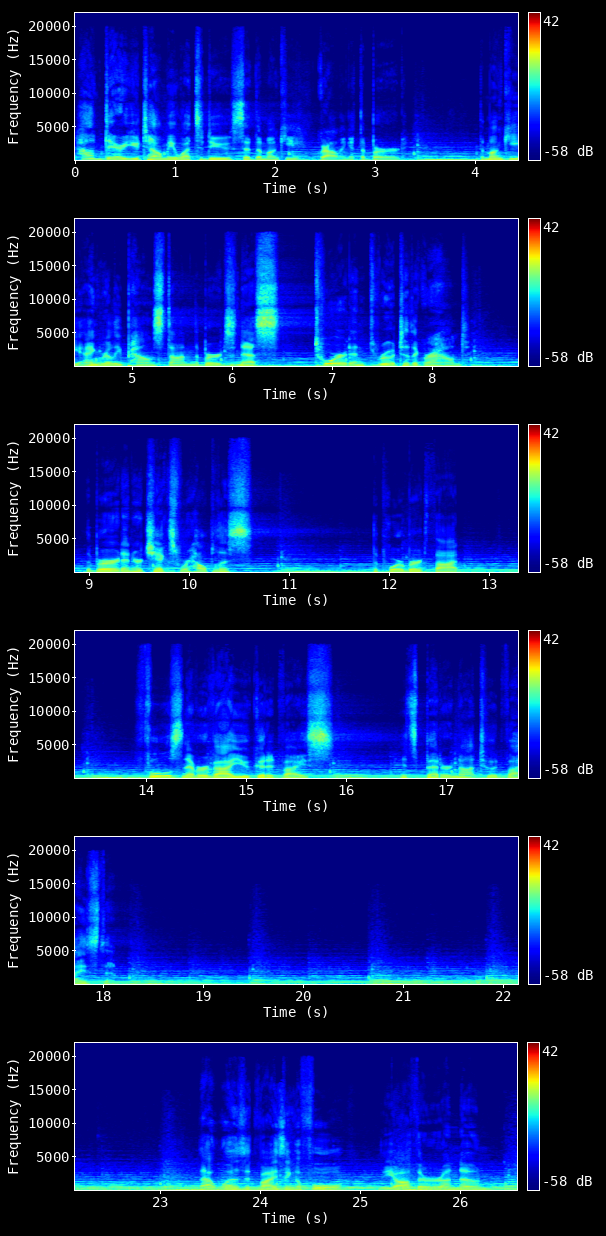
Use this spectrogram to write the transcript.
How dare you tell me what to do? said the monkey, growling at the bird. The monkey angrily pounced on the bird's nest, tore it, and threw it to the ground. The bird and her chicks were helpless. The poor bird thought, Fools never value good advice. It's better not to advise them. That was Advising a Fool, the author unknown.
